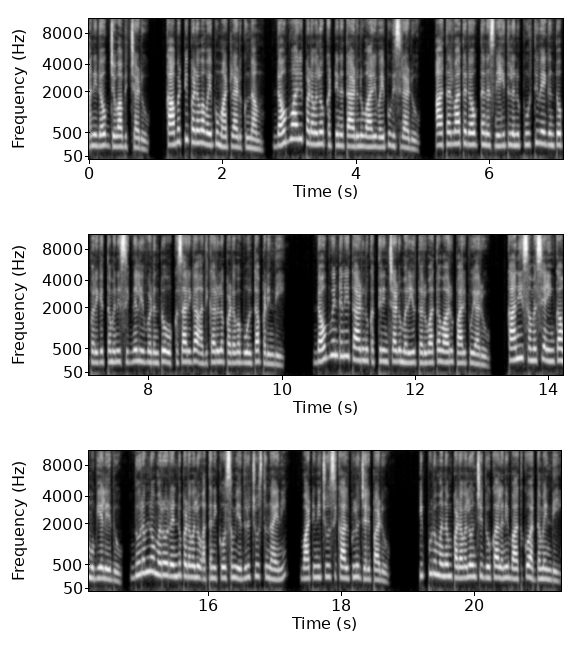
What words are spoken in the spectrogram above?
అని డౌక్ జవాబిచ్చాడు. కాబట్టి పడవ వైపు మాట్లాడుకుందాం. డౌగ్ వారి పడవలో కట్టిన తాడును వారి వైపు విసిరాడు. ఆ తర్వాత డౌక్ తన స్నేహితులను పూర్తివేగంతో పరిగెత్తమని సిగ్నల్ ఇవ్వడంతో ఒక్కసారిగా అధికారుల పడవ బోల్తా పడింది. డౌగ్ వెంటనే తాడును కత్తిరించాడు మరియు తరువాత వారు పారిపోయారు. కానీ సమస్య ఇంకా ముగియలేదు. దూరంలో మరో రెండు పడవలు అతని కోసం ఎదురుచూస్తున్నాయని వాటిని చూసి కాల్పులు జరిపాడు. ఇప్పుడు మనం పడవలోంచి దూకాలని బాతుకు అర్థమైంది.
